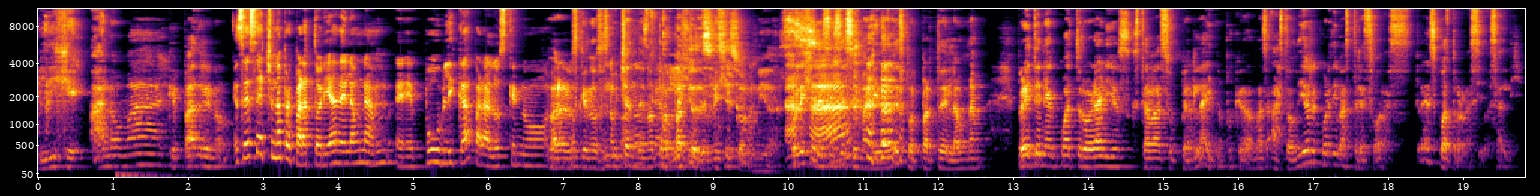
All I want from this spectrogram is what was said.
Y dije, ah, no más, qué padre, ¿no? CCH, una preparatoria de la UNAM eh, pública para los que no. Para los que nos no escuchan en otra parte de, de México. Humanidades. Colegio de Ciencias y Humanidades por parte de la UNAM. Pero ahí tenían cuatro horarios que estaba súper light, ¿no? Porque nada más, hasta donde yo recuerdo, ibas tres horas. Tres, cuatro horas ibas al día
